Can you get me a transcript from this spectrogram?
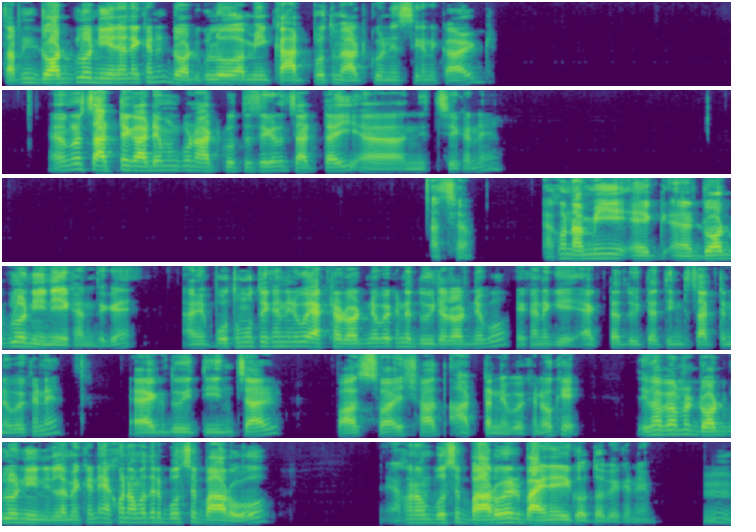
তো আপনি ডটগুলো নিয়ে নেন এখানে ডটগুলো আমি কার্ড প্রথমে আর্ট করে নিচ্ছি এখানে কার্ড এখন চারটে কার্ড এমন কোনো আর্ট করতেছে এখানে, চারটাই নিচ্ছে এখানে। আচ্ছা এখন আমি ডটগুলো নিয়ে নিই এখান থেকে। আমি প্রথমত এখানে নেব একটা ডট নেব, এখানে দুইটা ডট নেব, এখানে কি একটা, দুইটা, তিনটা, চারটে নেব এখানে, এক, দুই, তিন, চার, পাঁচ, ছয়, সাত, আটটা নেব এখানে ওকে এভাবে আমরা ডটগুলো নিয়ে নিলাম এখানে, এখন আমাদের বলছে বারো, এখন আমার বলছে বারো এর বাইনারি কত হবে এখানে, হুম?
